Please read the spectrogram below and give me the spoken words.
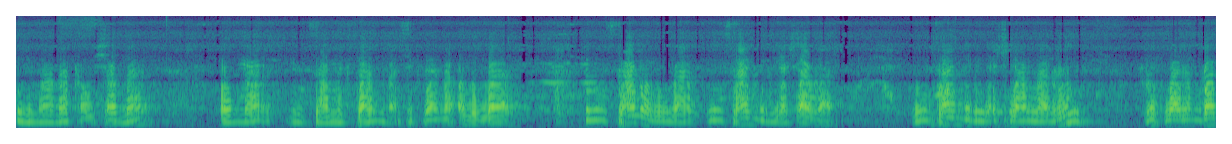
imana kavuşanlar, onlar insanlıktan nasiplerini alırlar. İnsan olurlar, insan gibi yaşarlar. İnsan gibi yaşayanların ruhlarında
